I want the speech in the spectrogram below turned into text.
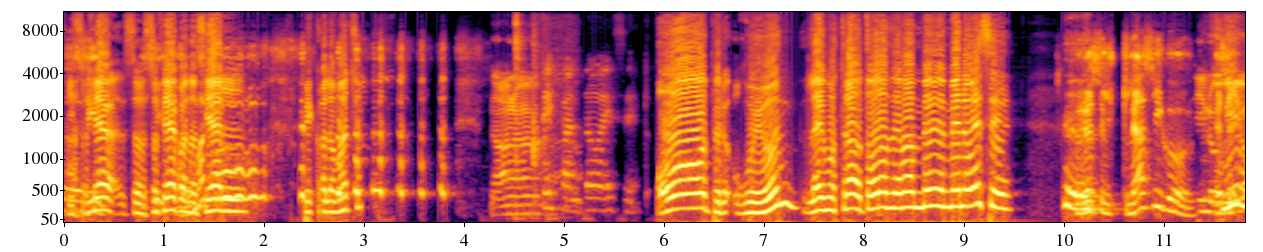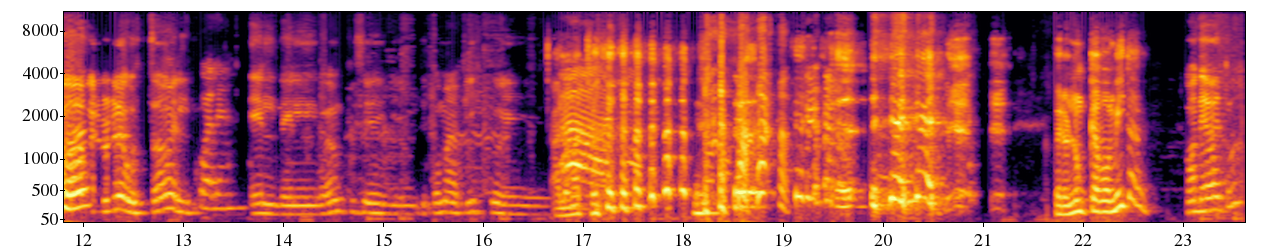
¿Y Sofía, So- Sí, Sofía a conocía el macho. pisco a lo macho? No, no. Te faltó ese. Oh, pero, weón, le he mostrado todos los demás memes menos ese. Pero es el clásico. Y lo Sí, pero no le gustó el, ¿Cuál es? el del weón que se que, toma pisco y. a lo macho. Ah, Pero nunca vomita. ¿Cómo te llamas tú?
